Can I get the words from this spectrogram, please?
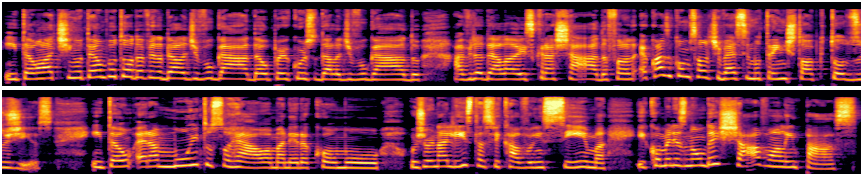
Então ela tinha o tempo todo a vida dela divulgada, o percurso dela divulgado a vida dela escrachada, falando. É quase como se ela estivesse no trend top todos os dias. Então era muito surreal a maneira como os jornalistas ficavam em cima e como eles não deixavam ela em paz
